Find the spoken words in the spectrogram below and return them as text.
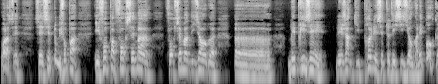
Voilà, c'est c'est tout. Il faut pas il faut pas forcément forcément disons euh, euh, mépriser les gens qui prenaient cette décision à l'époque.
